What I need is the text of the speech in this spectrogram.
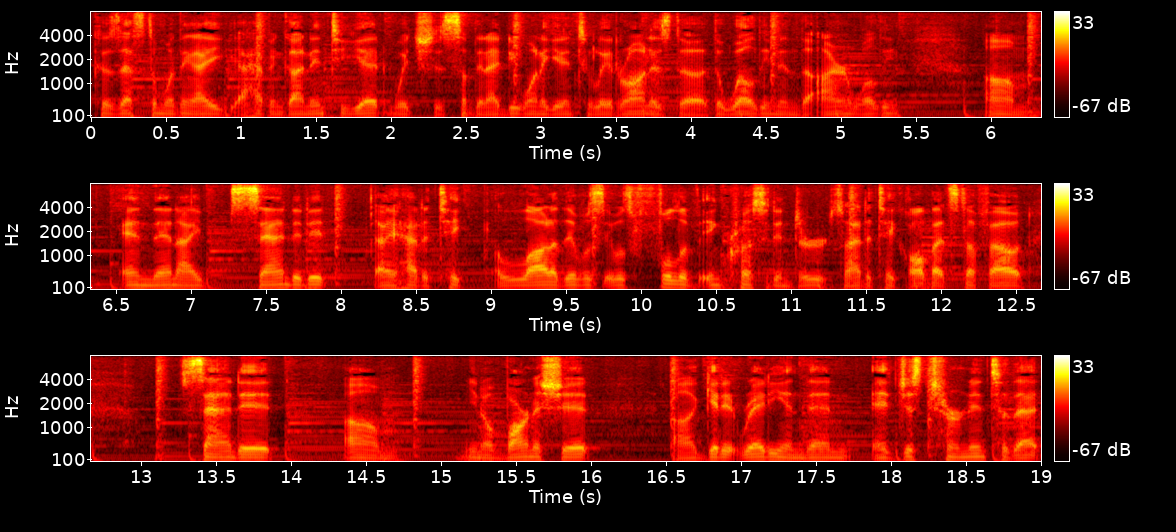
because that's the one thing I, I haven't gotten into yet, which is something I do want to get into later on is the the welding and the iron welding. Um, and then I sanded it. I had to take a lot of it was it was full of encrusted in dirt, so I had to take all that stuff out, sand it, um, you know, varnish it, uh, get it ready, and then it just turned into that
